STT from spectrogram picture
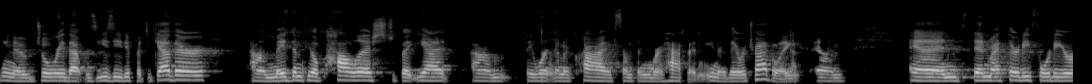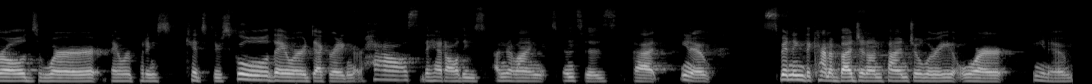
you know, jewelry that was easy to put together, um, made them feel polished, but yet um, they weren't going to cry if something were to happen. You know, they were traveling. Um, and then my 30 40 year olds were they were putting kids through school they were decorating their house they had all these underlying expenses that you know spending the kind of budget on fine jewelry or you know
